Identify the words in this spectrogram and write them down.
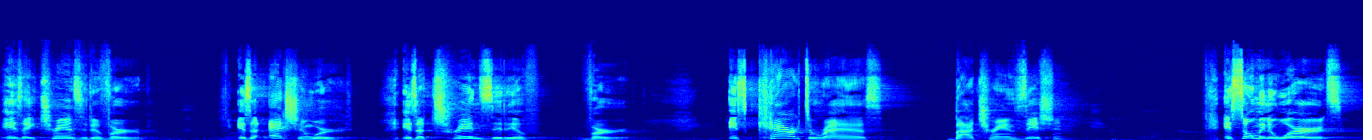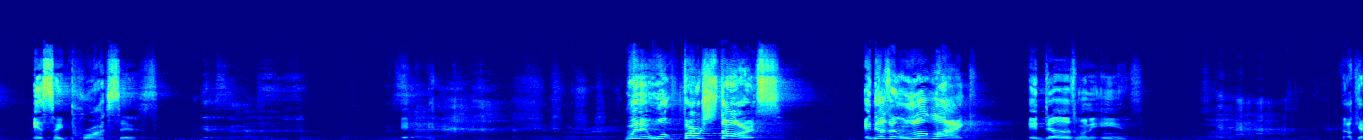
is a transitive verb, is an action word, is a transitive verb. It's characterized by transition. In so many words, it's a process. It- when it first starts, it doesn't look like it does when it ends. Okay,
